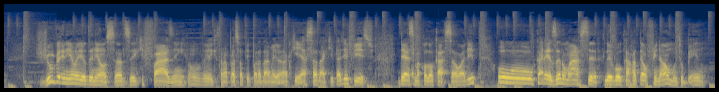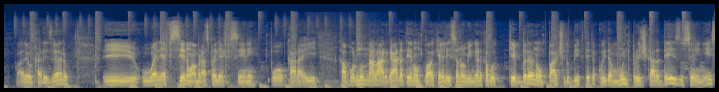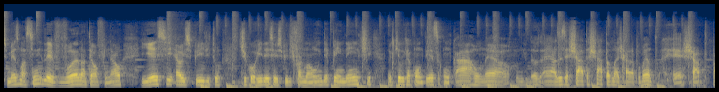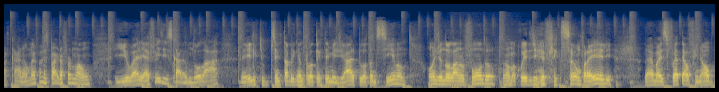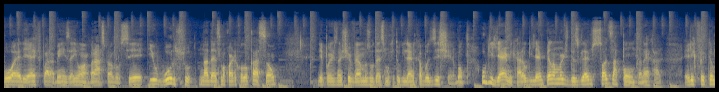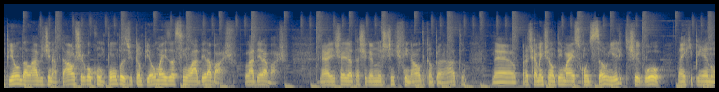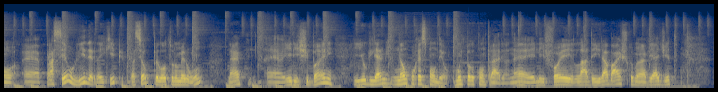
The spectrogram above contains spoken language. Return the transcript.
Juvenil aí, o Daniel Santos aí que faz, hein? Vamos ver que tá na próxima temporada vai melhorar, porque essa daqui tá difícil. Décima colocação ali. O Carezano Master levou o carro até o final, muito bem. Valeu, Carezano. E o LFC, né? um abraço para LFC, né? Pô, o cara aí acabou no, na largada tendo um toque ali, se eu não me engano, acabou quebrando parte do bico, teve a corrida muito prejudicada desde o seu início, mesmo assim levando até o final. E esse é o espírito de corrida, esse é o espírito de Fórmula 1, independente daquilo que aconteça com o carro, né? É, às vezes é chato, é chato andar de cara pro vento, é chato pra caramba, mas faz parte da Fórmula 1. E o LF fez isso, cara, andou lá? Ele que sempre tá brigando pelotão intermediário, pelotão de cima, onde andou lá no fundo, é uma corrida de reflexão para ele, né? Mas foi até o final, boa LF, parabéns aí, um abraço para você. E o Urso na 14 colocação. Depois nós tivemos o 15 Guilherme que acabou desistindo. Bom, o Guilherme, cara, o Guilherme, pelo amor de Deus, o Guilherme só desaponta, né, cara? Ele que foi campeão da Live de Natal, chegou com pompas de campeão, mas assim, ladeira abaixo. Ladeira abaixo. Né? A gente já está chegando no stint final do campeonato, né? praticamente não tem mais condição e ele que chegou na equipe Renault é, para ser o líder da equipe, para ser o piloto número um, né? É, ele Shibane e o Guilherme não correspondeu, muito pelo contrário, né? Ele foi ladeira abaixo, como eu havia dito,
